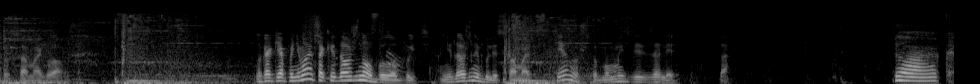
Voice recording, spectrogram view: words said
Что самое главное. Ну, как я понимаю, так и должно было быть. Они должны были сломать стену, чтобы мы здесь залезли. Да. Так.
